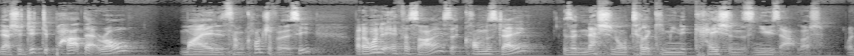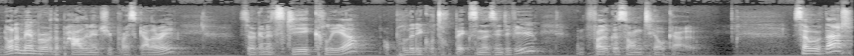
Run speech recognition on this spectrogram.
Now, she did depart that role, mired in some controversy, but I want to emphasise that Comms Day is a national telecommunications news outlet. We're not a member of the Parliamentary Press Gallery, so we're going to steer clear of political topics in this interview and focus on telco. So, with that,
